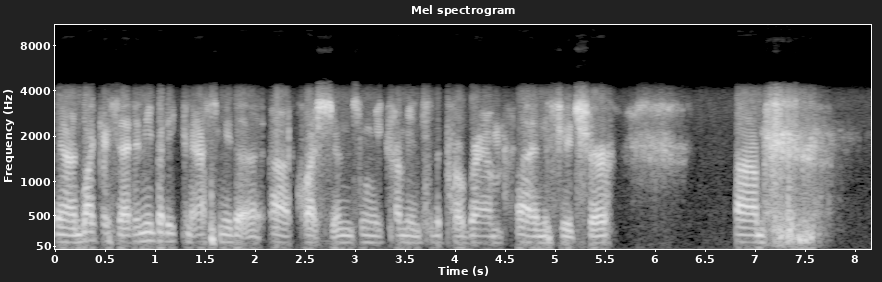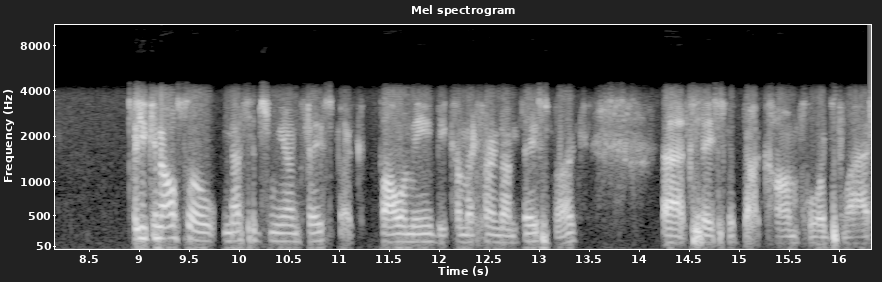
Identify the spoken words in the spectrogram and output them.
And like I said, anybody can ask me the uh, questions when we come into the program uh, in the future. Um, you can also message me on Facebook. Follow me, become my friend on Facebook at facebook.com forward slash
